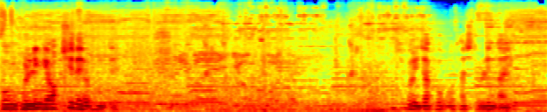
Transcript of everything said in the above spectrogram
보고 걸린 게 확실해요, 근데. 하시고 이자 보고 다시 돌린다잉.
